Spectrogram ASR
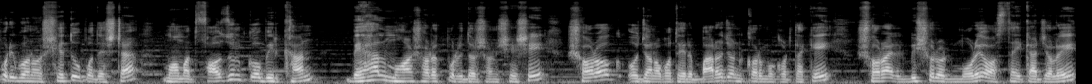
পরিবহন ও সেতু উপদেষ্টা মোহাম্মদ ফাউজুল কবির খান বেহাল মহাসড়ক পরিদর্শন শেষে সড়ক ও জনপথের বারো জন কর্মকর্তাকে সরাইল বিশ্ব রোড মোড়ে অস্থায়ী কার্যালয়ে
